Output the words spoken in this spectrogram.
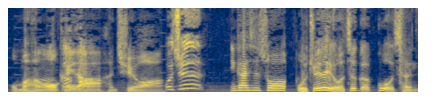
我们很 OK 啦，很 chill 啊。我觉得。应该是说，我觉得有这个过程，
